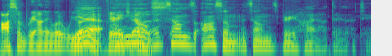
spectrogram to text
Awesome, Brianna. We- We yeah, are very I know. That sounds awesome. It sounds very hot out there, though, too.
